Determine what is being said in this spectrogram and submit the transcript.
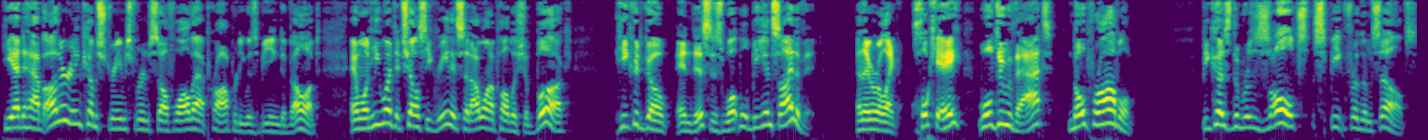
He had to have other income streams for himself while that property was being developed. And when he went to Chelsea Green and said, I want to publish a book, he could go, and this is what will be inside of it. And they were like, okay, we'll do that. No problem. Because the results speak for themselves.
